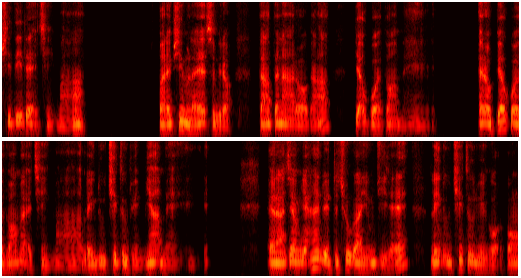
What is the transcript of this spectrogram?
ဖြစ်သေးတဲ့အချိန်မှာ ဘာတွေဖြစ်မလဲဆိုပြီးတော့သာသနာတော်ကပျောက်ကွယ်သွားမယ်တဲ့အဲ့တော့ပျောက်ကွယ်သွားမဲ့အချိန်မှာလိန်တူချစ်သူတွေများမယ်တဲ့အဲ့ဒါကြောင့်ယဟန်တွေတချို့ကယုံကြည်တယ်လိန်တူချစ်သူတွေကိုအကုန်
